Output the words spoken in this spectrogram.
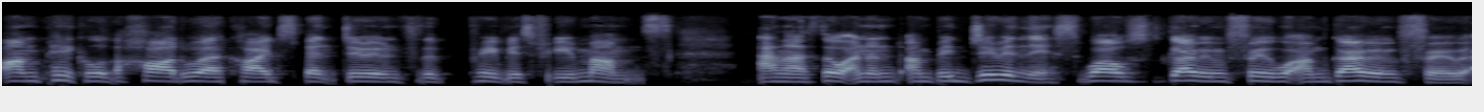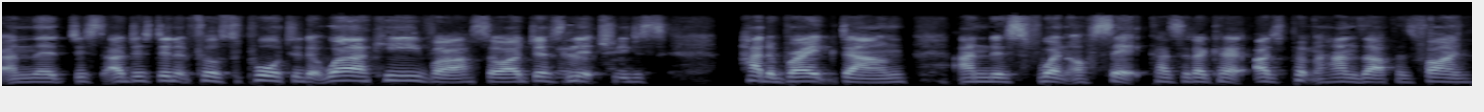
unpick all the hard work I'd spent doing for the previous few months. And I thought, and I've been doing this whilst going through what I'm going through, and they just, I just didn't feel supported at work either. So I just yeah. literally just had a breakdown and just went off sick. I said, okay, I just put my hands up. It's fine.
